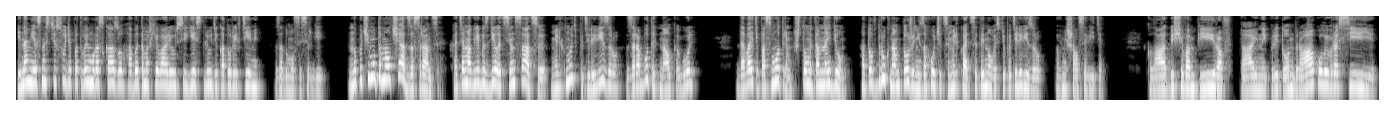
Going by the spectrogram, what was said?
«И на местности, судя по твоему рассказу об этом архивариусе, есть люди, которые в теме», – задумался Сергей. «Но почему-то молчат засранцы, хотя могли бы сделать сенсацию, мелькнуть по телевизору, заработать на алкоголь. Давайте посмотрим, что мы там найдем, а то вдруг нам тоже не захочется мелькать с этой новостью по телевизору», — вмешался Витя. «Кладбище вампиров, тайный притон Дракулы в России»,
